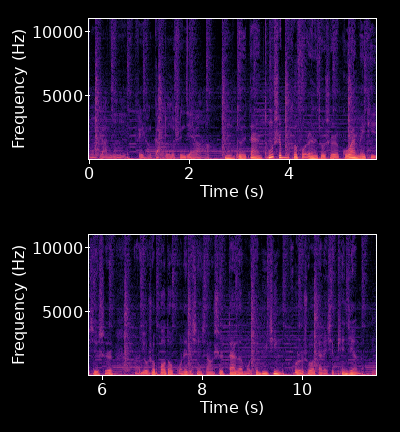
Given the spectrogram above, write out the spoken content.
呃，让你非常感动的瞬间啊，哈，嗯，对，但同时不可否认的就是，国外媒体其实，呃，有时候报道国内的现象是带了某些滤镜，或者说带了一些偏见的。嗯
